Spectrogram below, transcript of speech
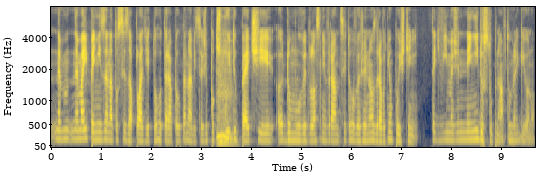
ne, nemají peníze na to si zaplatit toho terapeuta navíc, takže potřebují hmm. tu péči eh, domluvit vlastně v rámci toho veřejného zdravotního pojištění teď víme, že není dostupná v tom regionu.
